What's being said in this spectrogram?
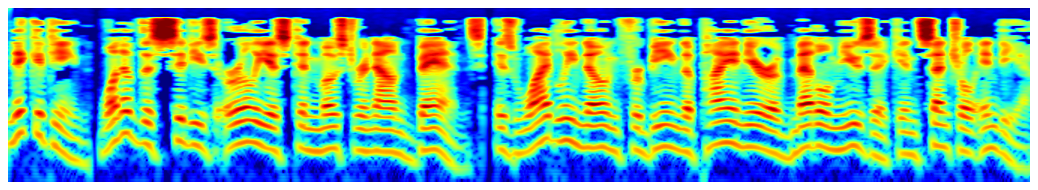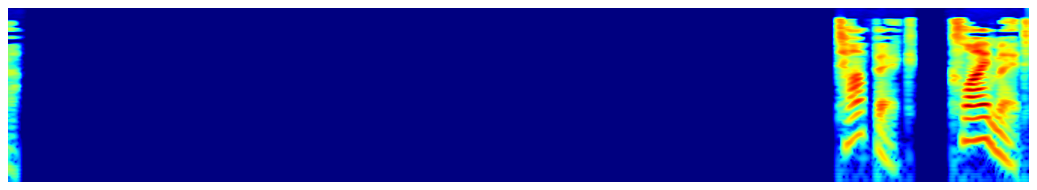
Nicotine, one of the city's earliest and most renowned bands, is widely known for being the pioneer of metal music in central India. Topic: Climate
